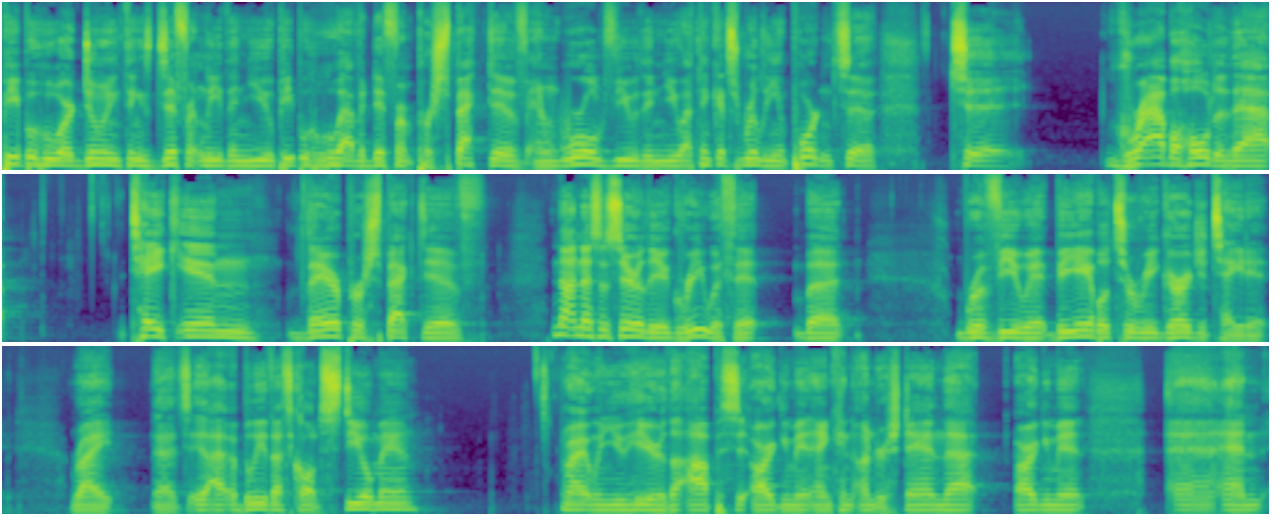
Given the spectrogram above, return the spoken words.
people who are doing things differently than you, people who have a different perspective and worldview than you. I think it's really important to to grab a hold of that, take in their perspective, not necessarily agree with it, but review it, be able to regurgitate it, right? That's I believe that's called steelman, right? When you hear the opposite argument and can understand that argument and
